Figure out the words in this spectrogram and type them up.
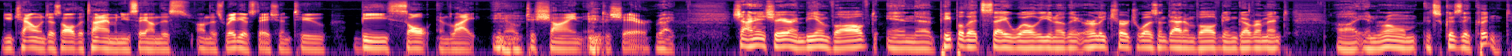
you challenge us all the time and you say on this, on this radio station to be salt and light, you know, to shine and to share. Right. Shine and share and be involved. And uh, people that say, well, you know, the early church wasn't that involved in government uh, in Rome, it's because they couldn't.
